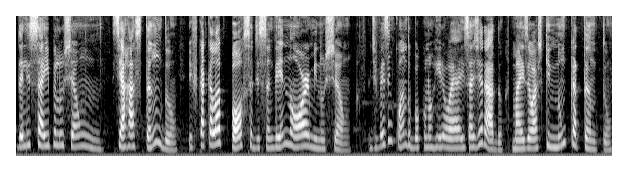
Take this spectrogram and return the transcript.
dele sair pelo chão se arrastando e ficar aquela poça de sangue enorme no chão de vez em quando o Boku no Hero é exagerado, mas eu acho que nunca tanto.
